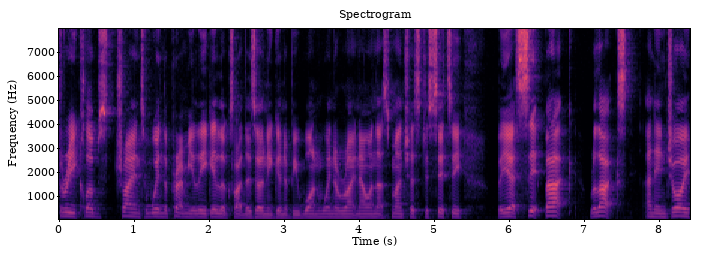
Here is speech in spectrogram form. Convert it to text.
three clubs trying to win the Premier League it looks like there's only going to be one winner right now and that's Manchester City. But yeah sit back relax and enjoy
